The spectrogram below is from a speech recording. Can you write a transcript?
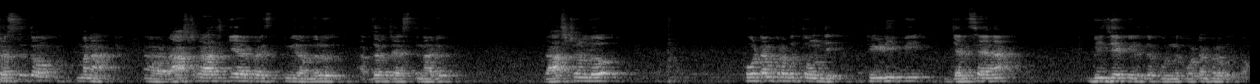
ప్రస్తుతం మన రాష్ట్ర రాజకీయాల పరిస్థితి మీరు అందరూ అబ్జర్వ్ చేస్తున్నారు. రాష్ట్రంలో కూటమి ప్రభుత్వం ఉంది. టీడీపీ జనసేన బీజేపీలతో కూడిన కూటమి ప్రభుత్వం.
